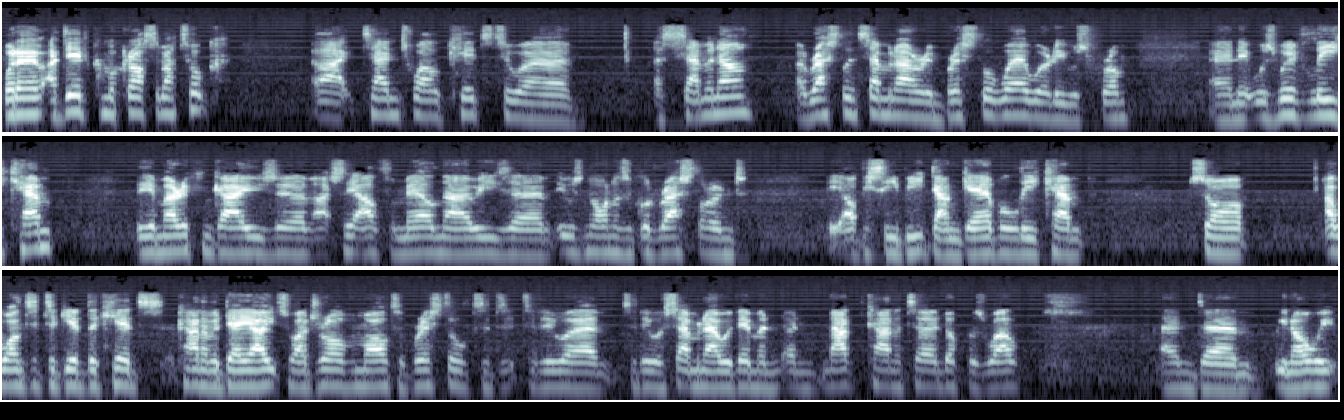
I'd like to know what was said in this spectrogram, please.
But uh, I did come across him. I took like 10, 12 kids to a a seminar, a wrestling seminar in Bristol, where where he was from, and it was with Lee Kemp, the American guy who's um, actually alpha male now. He's um, he was known as a good wrestler, and he obviously beat Dan Gable, Lee Kemp. So I wanted to give the kids kind of a day out, so I drove them all to Bristol to, to, to do um, to do a seminar with him, and, and Nad kind of turned up as well. And um, you know, we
